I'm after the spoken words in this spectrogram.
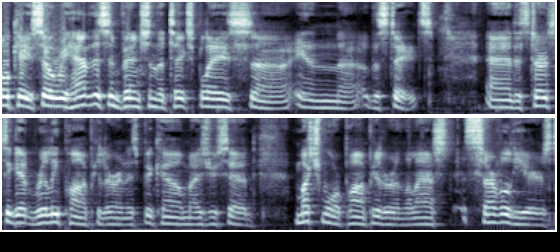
okay, so we have this invention that takes place uh, in uh, the states, and it starts to get really popular, and it's become, as you said, much more popular in the last several years.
